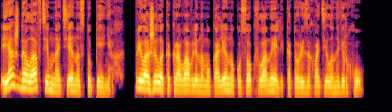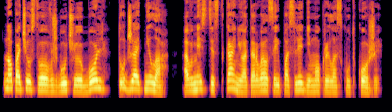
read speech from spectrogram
Я ждала в темноте на ступенях. Приложила к окровавленному колену кусок фланели, который захватила наверху. Но, почувствовав жгучую боль, тут же отняла а вместе с тканью оторвался и последний мокрый лоскут кожи.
